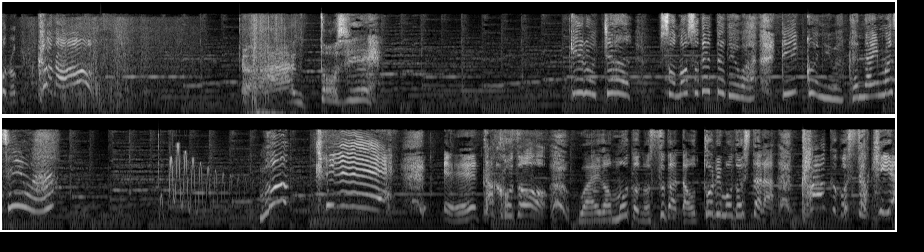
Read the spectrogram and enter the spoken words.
このこの。ああ鬱陶しい。ケロちゃんその姿ではリー君にはかないませんわええか小僧わいが元の姿を取り戻したら覚悟しときや。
